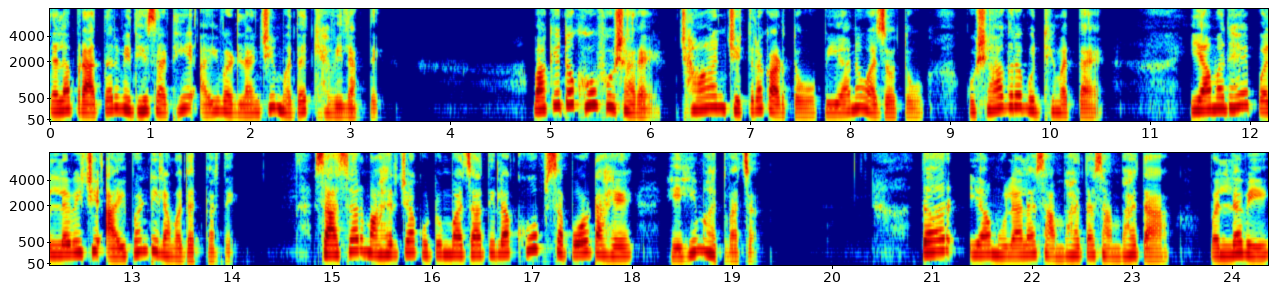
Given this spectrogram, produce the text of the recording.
त्याला प्रातर्विधीसाठी आई वडिलांची मदत घ्यावी लागते. बाकी तो खूप हुशार आहे. छान चित्र काढतो पियानो वाजवतो कुशाग्र बुद्धिमत्ता आहे. यामध्ये पल्लवीची आई पण तिला मदत करते. सासर माहेरच्या कुटुंबाचा तिला खूप सपोर्ट आहे हेही महत्त्वाचं. तर या मुलाला सांभाळता सांभाळता पल्लवी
